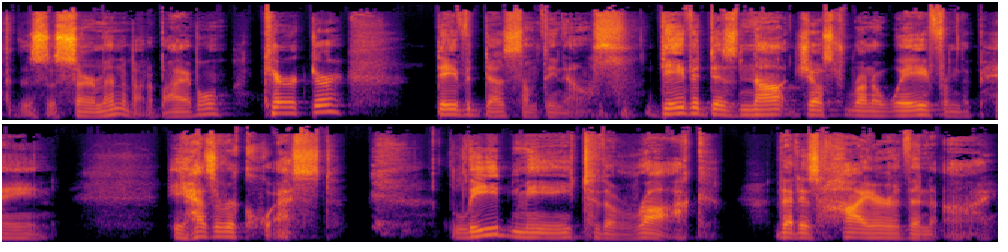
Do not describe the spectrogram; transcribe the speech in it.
that this is a sermon about a Bible character David does something else. David does not just run away from the pain. He has a request. Lead me to the rock that is higher than I.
